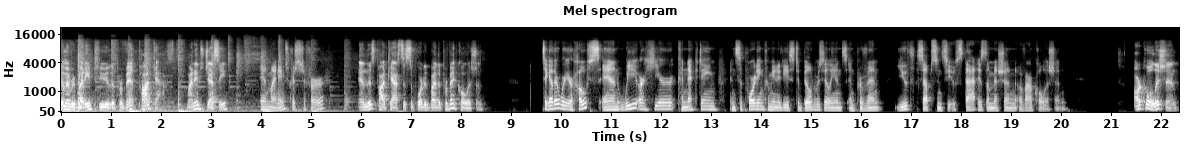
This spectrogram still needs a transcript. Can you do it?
Welcome, everybody, to the Prevent Podcast. My name's Jesse, And my name's Christopher. and this podcast is supported by the Prevent Coalition. Together, we're your hosts, and we are here connecting and supporting communities to build resilience and prevent youth substance use. That is the mission of our coalition. Our coalition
